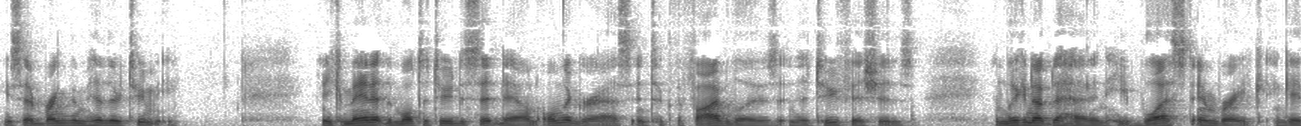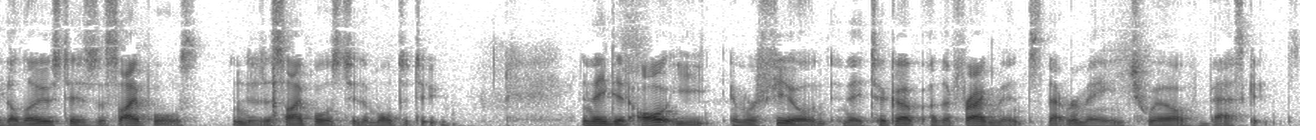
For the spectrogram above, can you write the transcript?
He said, Bring them hither to me. And he commanded the multitude to sit down on the grass, and took the five loaves and the two fishes, and looking up to heaven, he blessed and brake, and gave the loaves to his disciples, and the disciples to the multitude. And they did all eat and were filled, and they took up of the fragments that remained twelve baskets.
